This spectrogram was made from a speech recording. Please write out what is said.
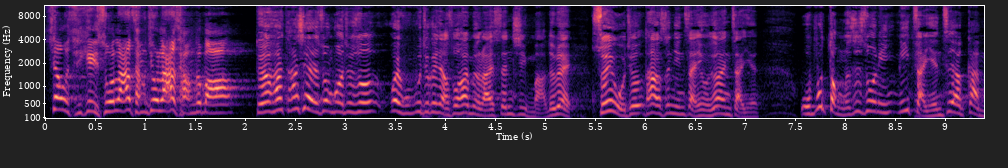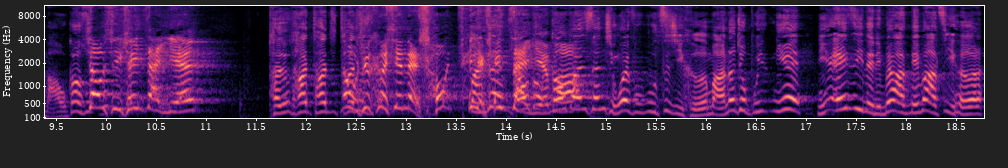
效期可以说拉长就拉长的吗？对啊，他他现在的状况就是说，卫福部就跟你讲说他没有来申请嘛，对不对？所以我就他要申请展延，我就让你展延。我不懂的是说你你展延这要干嘛？我告诉你，效期可以展延。他就他他那我去喝鲜奶说，也可以展延吗？高端申请卫服部自己核嘛，那就不因为你 A Z 的你没办法没办法自己核了，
